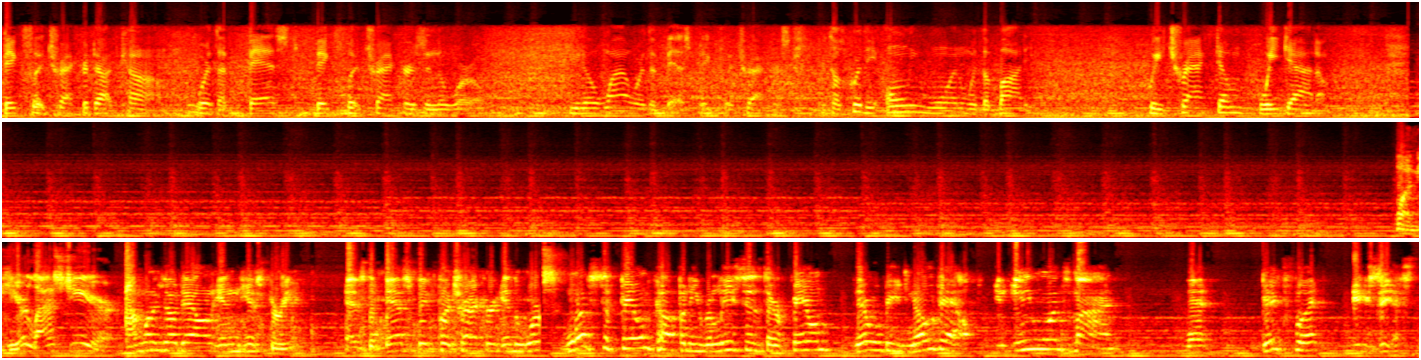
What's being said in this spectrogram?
BigfootTracker.com. We're the best Bigfoot trackers in the world. You know why we're the best Bigfoot trackers? Because we're the only one with a body. We tracked them, we got them. One here last year. I'm going to go down in history as the best Bigfoot tracker in the world. Once the film company releases their film, there will be no doubt in anyone's mind that Bigfoot exists.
